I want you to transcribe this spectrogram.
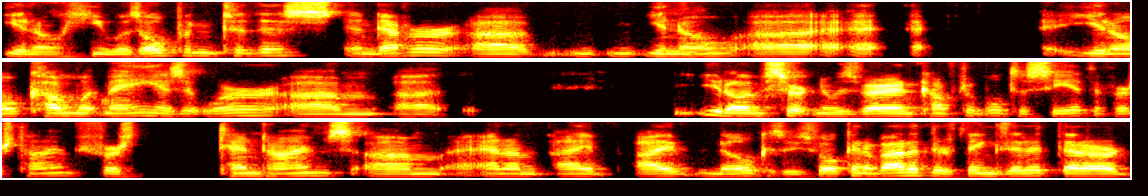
you know he was open to this endeavor uh, you know uh, you know come what may as it were um, uh, you know i'm certain it was very uncomfortable to see it the first time first 10 times um, and I'm, i i know because we've spoken about it there are things in it that are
